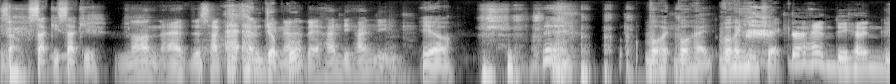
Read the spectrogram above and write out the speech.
Sa- Saki, saki. no ne, the saki saki, ne, the handy handy. Jo. Vo, voheň, vohníček. The handy, handy.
